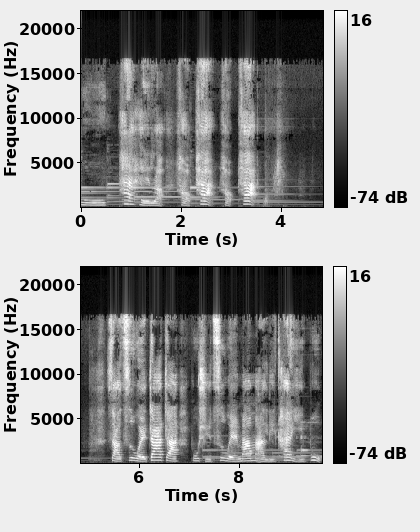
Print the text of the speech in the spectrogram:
呜呜，太黑了，好怕，好怕。”小刺猬渣渣不许刺猬妈妈离开一步，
